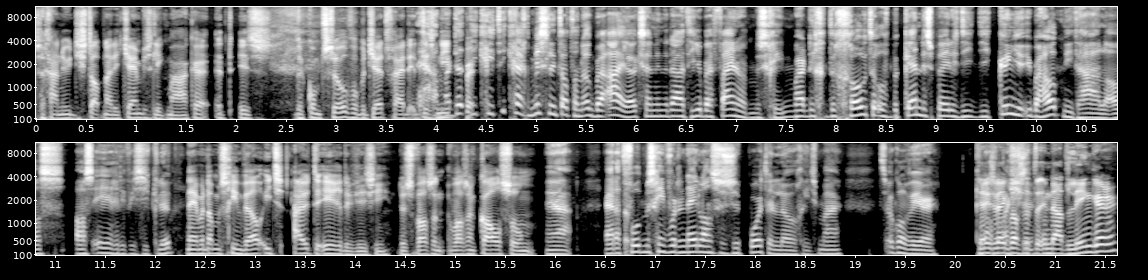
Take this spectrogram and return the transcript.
Ze gaan nu die stap naar die Champions League maken. Het is, er komt zoveel budget vrij. Het ja, is maar niet dat- per- die kritiek krijgt Misselink dat dan ook bij Ajax. En inderdaad hier bij Feyenoord misschien. Maar de, de grote of bekende spelers, die, die kun je überhaupt niet halen als, als eredivisieclub. Nee, maar dan misschien wel iets uit de eredivisie. Dus was een, was een Carlson. Ja. Ja, dat voelt misschien voor de Nederlandse supporter logisch. Maar het is ook wel weer... Deze week was je- het inderdaad Linger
